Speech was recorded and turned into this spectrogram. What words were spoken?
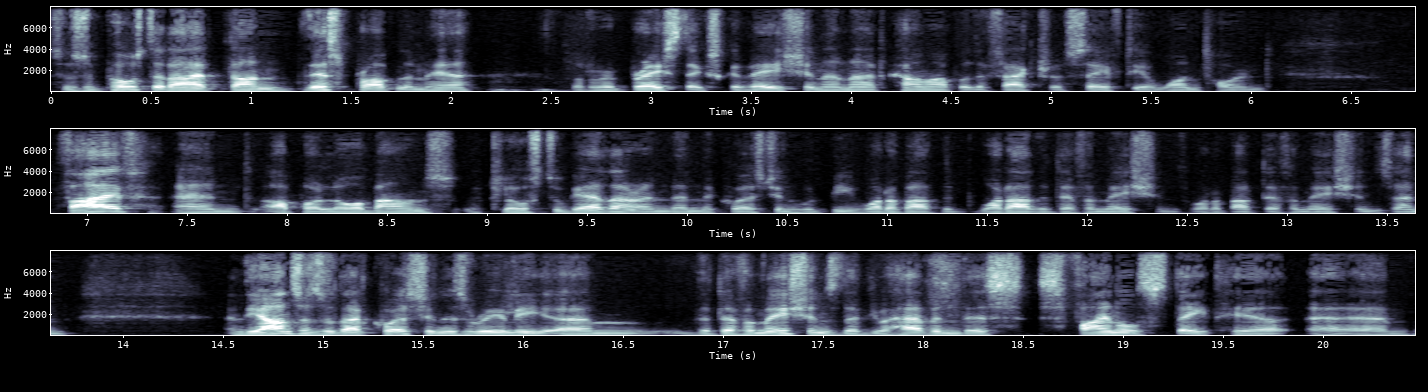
So suppose that I had done this problem here, sort of a braced excavation, and I'd come up with a factor of safety of 1.0 five and upper lower bounds close together. And then the question would be, what about the, what are the deformations? What about deformations? And, and the answer to that question is really um, the deformations that you have in this final state here. Um,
